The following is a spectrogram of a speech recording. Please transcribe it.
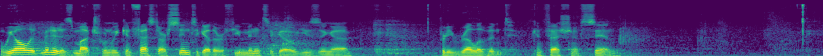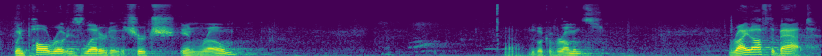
We all admitted as much when we confessed our sin together a few minutes ago using a pretty relevant confession of sin. When Paul wrote his letter to the church in Rome, uh, the book of Romans, right off the bat,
